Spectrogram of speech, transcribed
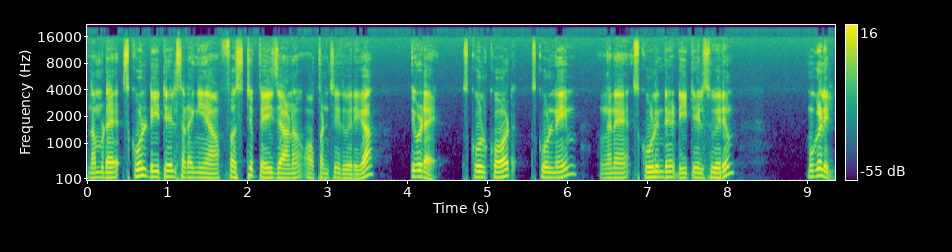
നമ്മുടെ സ്കൂൾ ഡീറ്റെയിൽസ് അടങ്ങിയ ഫസ്റ്റ് പേജാണ് ഓപ്പൺ ചെയ്ത് വരിക. ഇവിടെ സ്കൂൾ കോഡ് സ്കൂൾ നെയിം അങ്ങനെ സ്കൂളിന്റെ ഡീറ്റെയിൽസ് വരും. മുകളിൽ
